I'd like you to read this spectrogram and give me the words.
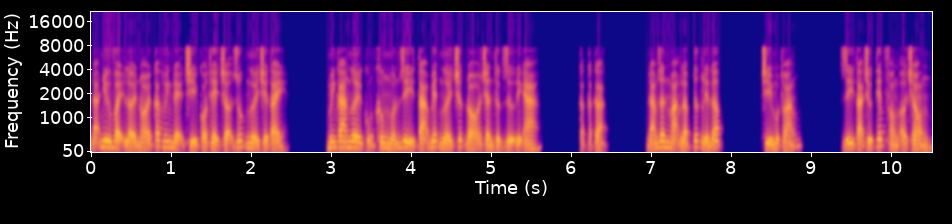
Đã như vậy lời nói các huynh đệ chỉ có thể trợ giúp ngươi chia tay. Minh ca ngươi cũng không muốn gì tạ biết ngươi trước đó chân thực dự định a. Các các cắc đám dân mạng lập tức liền gấp. Chỉ một thoáng di tạ trực tiếp phòng ở trong,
